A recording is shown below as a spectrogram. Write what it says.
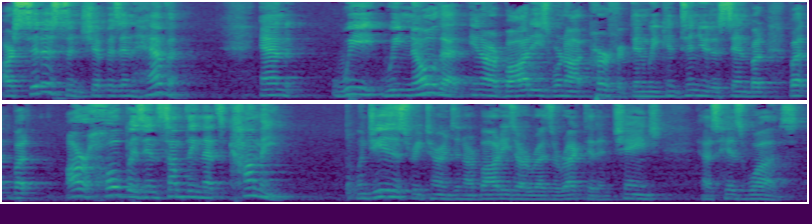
Our citizenship is in heaven. And we we know that in our bodies we're not perfect and we continue to sin, but but but our hope is in something that's coming when Jesus returns and our bodies are resurrected and changed as his was.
